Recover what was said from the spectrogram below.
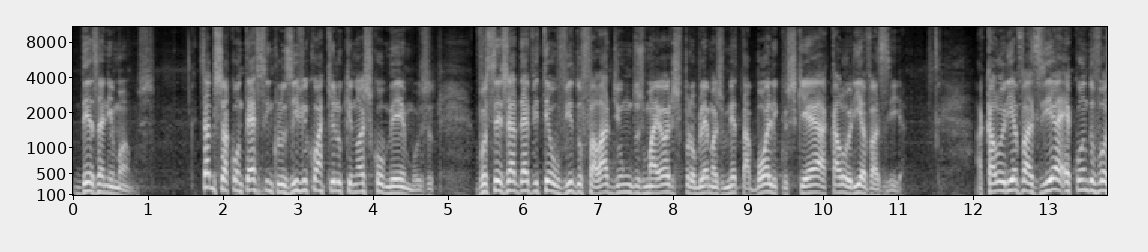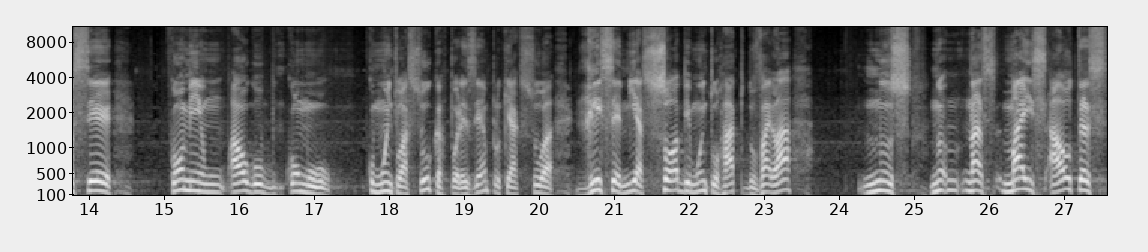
desanimamos. Sabe, isso acontece inclusive com aquilo que nós comemos. Você já deve ter ouvido falar de um dos maiores problemas metabólicos, que é a caloria vazia. A caloria vazia é quando você come um, algo como com muito açúcar, por exemplo, que a sua glicemia sobe muito rápido, vai lá nos, no, nas mais altas,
